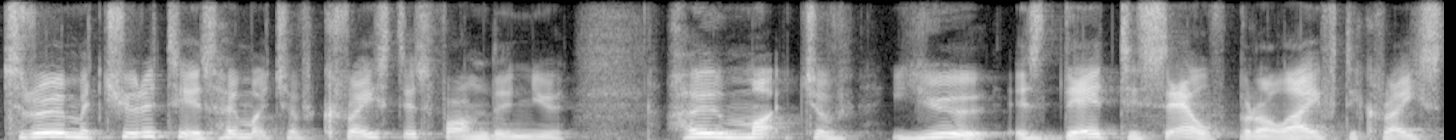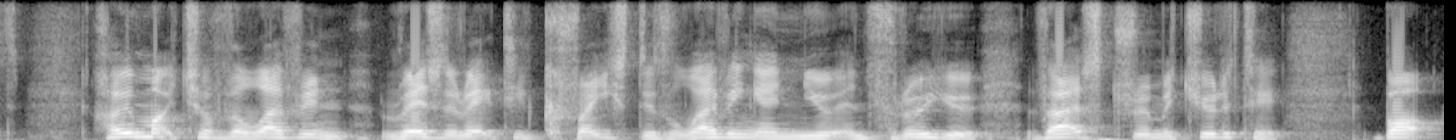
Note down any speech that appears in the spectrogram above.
True maturity is how much of Christ is formed in you, how much of you is dead to self but alive to Christ. How much of the living, resurrected Christ is living in you and through you. That's true maturity. But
